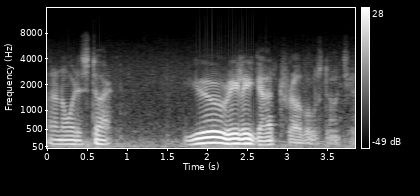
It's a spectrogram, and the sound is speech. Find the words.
I don't know where to start. You really got troubles, don't you?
